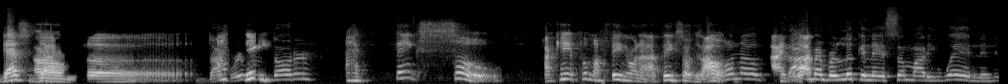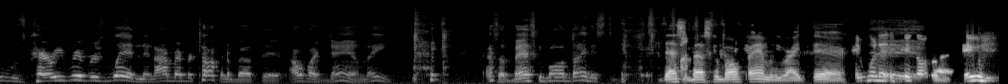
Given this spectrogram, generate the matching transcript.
That's Doc, um uh Doc Rivers' think- daughter. I think so. I can't put my finger on it. I think so because I One of, I- 'cause I, remember looking at somebody wedding and it was Curry Rivers' wedding, and I remember talking about that. I was like, damn, they that's a basketball dynasty. that's a basketball family right there. they win a, Yeah. they,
